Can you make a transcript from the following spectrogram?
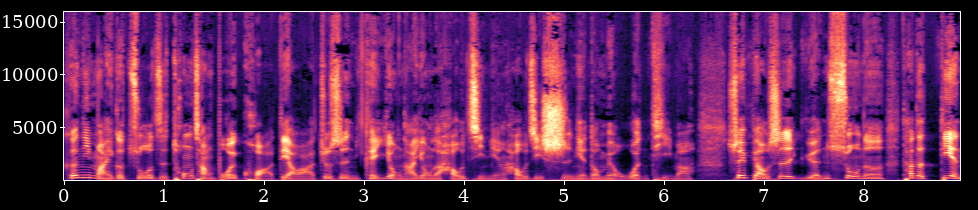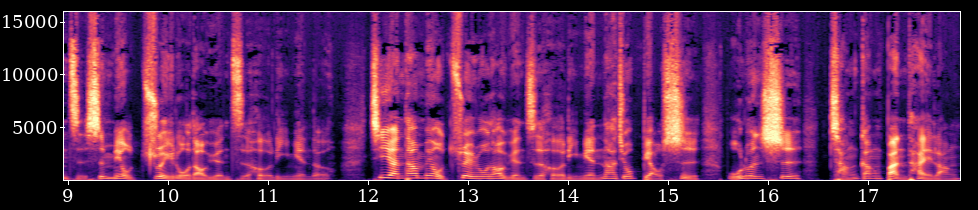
可你买一个桌子，通常不会垮掉啊，就是你可以用它用了好几年、好几十年都没有问题嘛。所以表示元素呢，它的电子是没有坠落到原子核里面的。既然它没有坠落到原子核里面，那就表示无论是长冈半太郎。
